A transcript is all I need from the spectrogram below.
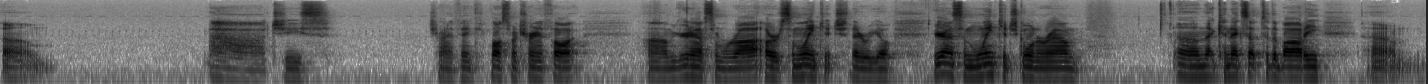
um, ah, jeez, trying to think, lost my train of thought. Um, you're gonna have some rot or some linkage. There we go. You're gonna have some linkage going around um, that connects up to the body. Um,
